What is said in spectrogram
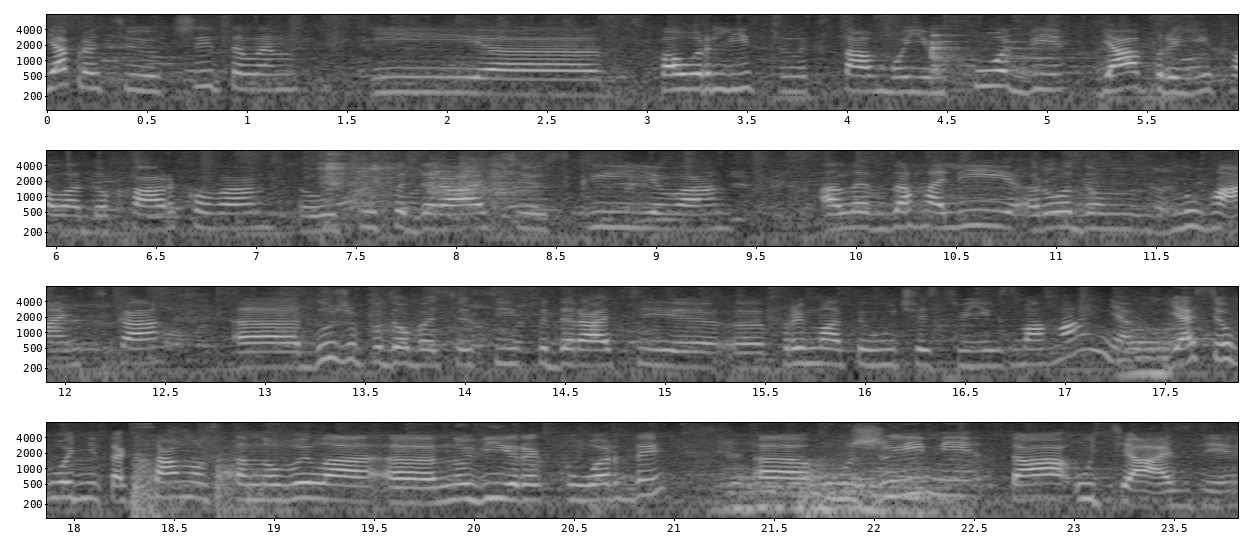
Я працюю вчителем і е, пауерліфтинг став моїм хобі. Я приїхала до Харкова у цю федерацію з Києва, але взагалі родом з Луганська. Е, дуже подобається цій федерації е, приймати участь у їх змаганнях. Я сьогодні так само встановила нові рекорди у жимі та у тязі.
